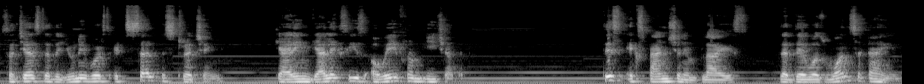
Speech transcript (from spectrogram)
suggests that the universe itself is stretching, carrying galaxies away from each other. This expansion implies that there was once a time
